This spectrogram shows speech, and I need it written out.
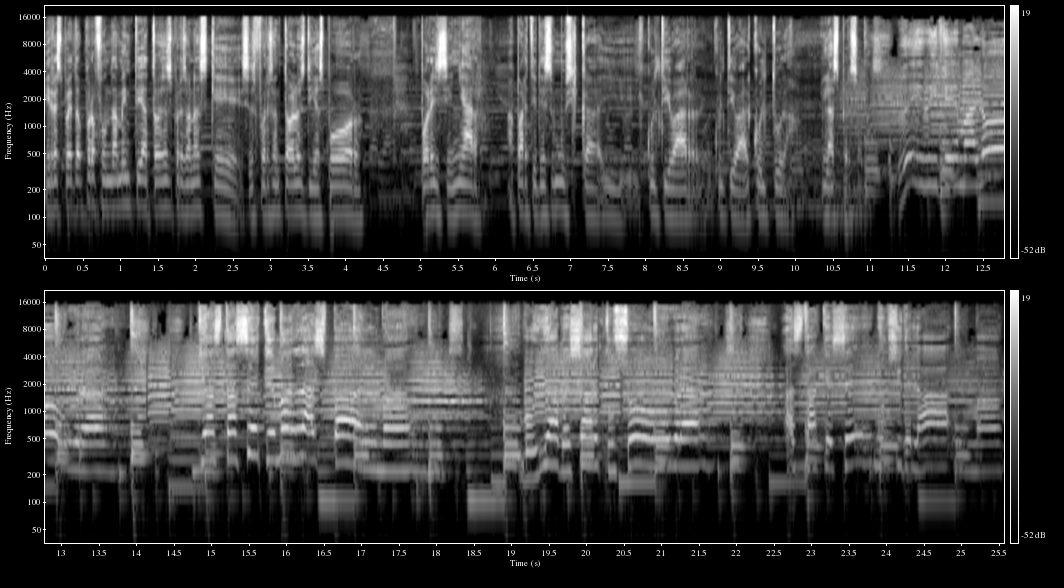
y respeto profundamente a todas esas personas que se esfuerzan todos los días por, por enseñar a partir de su música y cultivar, cultivar cultura en las personas. Baby, qué malogra, que hasta se queman las palmas. Voy a besar tus obras hasta que se me oxide el alma.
